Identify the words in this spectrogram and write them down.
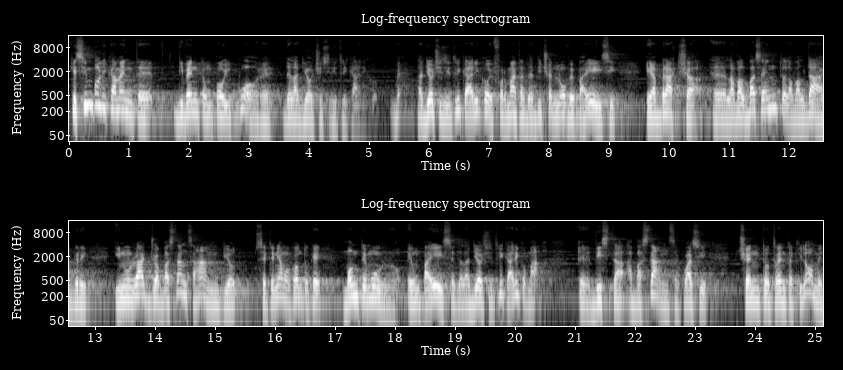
che simbolicamente diventa un po' il cuore della diocesi di Tricarico. Beh, la diocesi di Tricarico è formata da 19 paesi e abbraccia eh, la Val Basento e la Val d'Agri in un raggio abbastanza ampio, se teniamo conto che Montemurro è un paese della diocesi di Tricarico, ma eh, dista abbastanza, quasi 130 km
